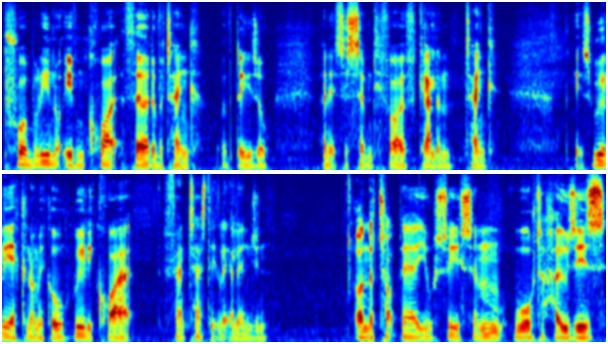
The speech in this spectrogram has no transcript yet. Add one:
probably not even quite a third of a tank of diesel and it's a 75 gallon tank it's really economical, really quiet, fantastic little engine. On the top there you'll see some water hoses.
